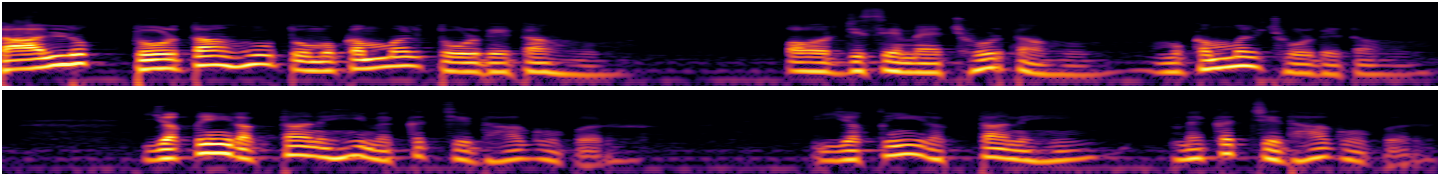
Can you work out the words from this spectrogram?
ताल्लुक़ तोड़ता हूँ तो मुकम्मल तोड़ देता हूँ, और जिसे मैं छोड़ता हूँ, मुकम्मल छोड़ देता हूँ। यकीन रखता नहीं मैं कच्चे धागों पर, यकीन रखता नहीं मैं कच्चे धागों पर।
